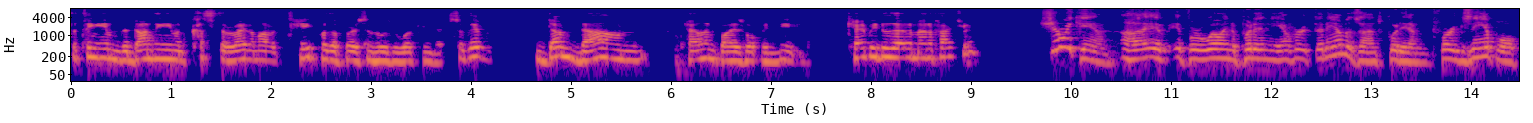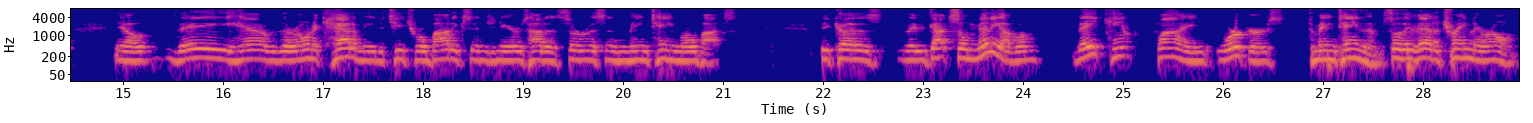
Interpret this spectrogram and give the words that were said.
the thing even, the darn thing even cuts the right amount of tape for the person who's working there. So they've dumbed down talent-wise what we need. Can we do that in manufacturing? Sure, we can. Uh, if, if we're willing to put in the effort that Amazon's put in. For example, you know, they have their own academy to teach robotics engineers how to service and maintain robots because they've got so many of them, they can't find workers to maintain them. So they've had to train their own.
